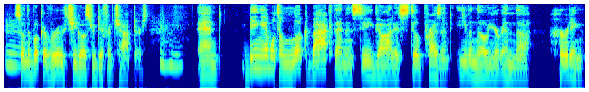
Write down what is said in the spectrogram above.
Mm. So in the book of Ruth, she goes through different chapters. Mm-hmm. And being able to look back then and see God is still present, even though you're in the hurting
